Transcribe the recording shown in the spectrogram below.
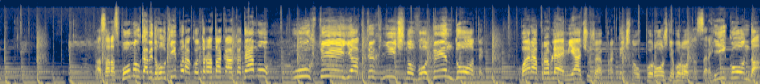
А зараз помилка від голкіпера, контратака Академу. Ух ти, як технічно в один дотик. Переправляє м'яч уже практично у порожні ворота. Сергій Конда.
